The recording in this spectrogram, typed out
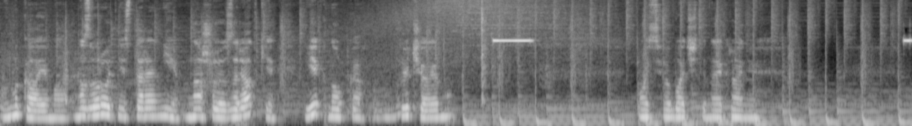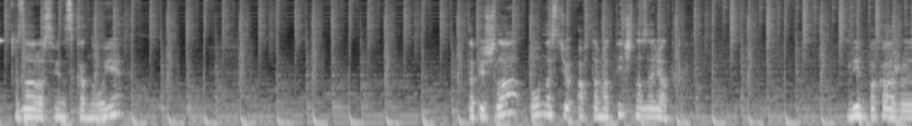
вмикаємо. На зворотній стороні нашої зарядки є кнопка. Включаємо. Ось ви бачите на екрані. Зараз він сканує. Та пішла повністю автоматична зарядка. Він покаже,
